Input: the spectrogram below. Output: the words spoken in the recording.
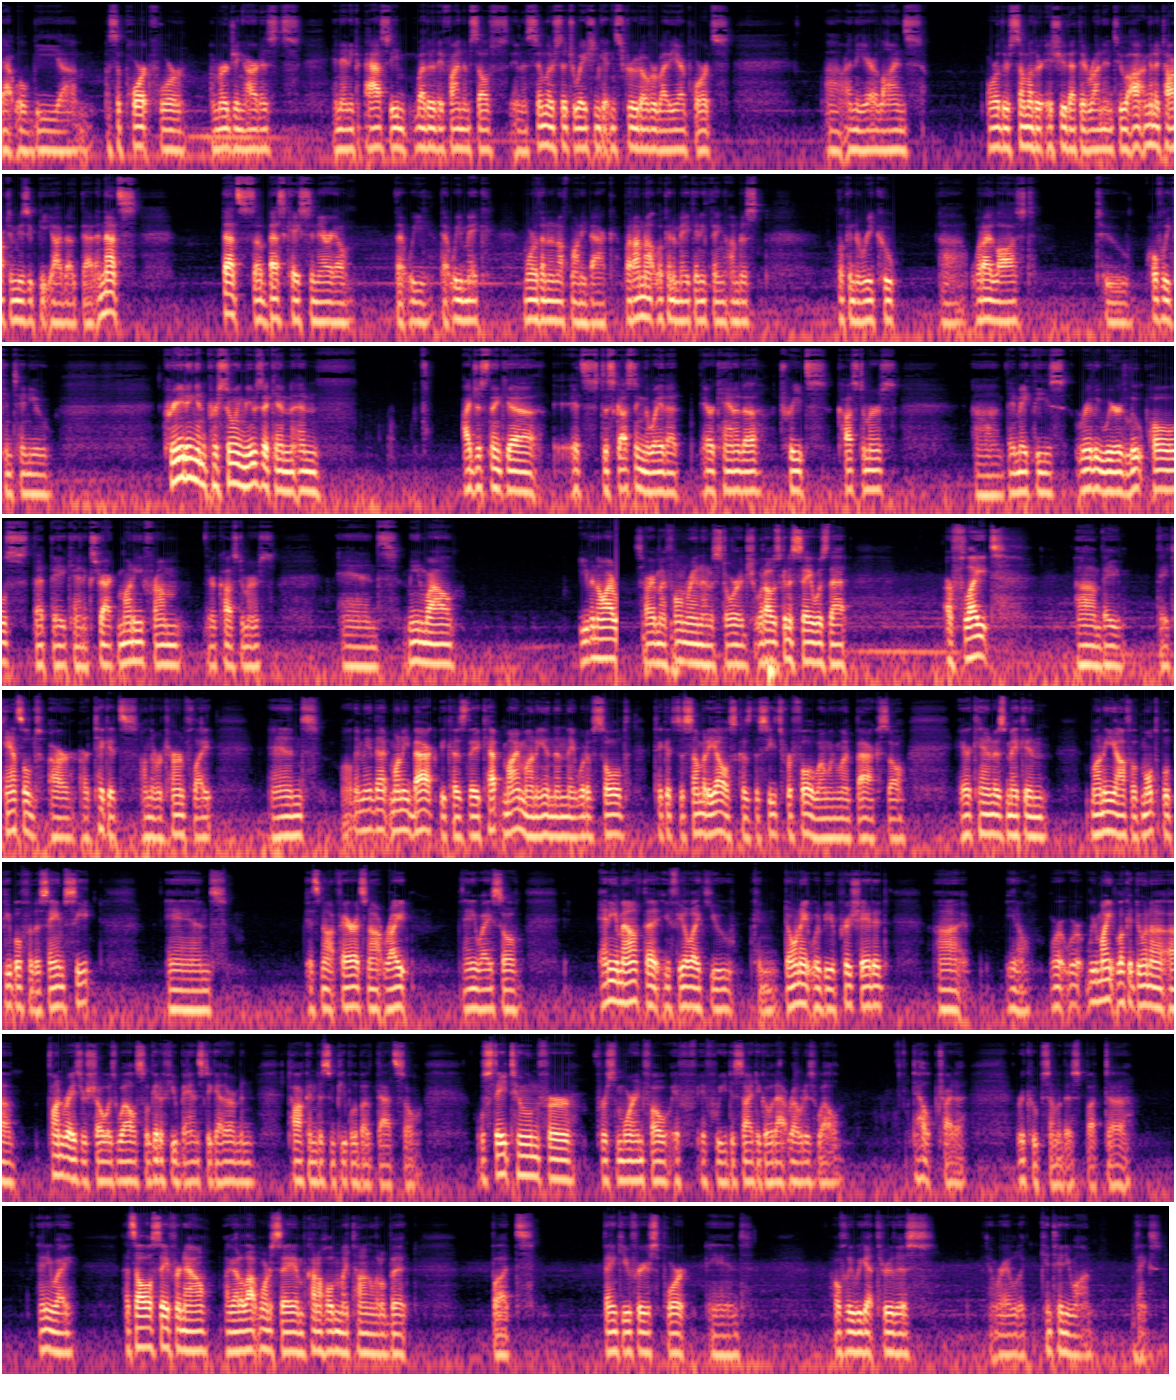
that will be um, a support for emerging artists in any capacity, whether they find themselves in a similar situation, getting screwed over by the airports uh, and the airlines, or there's some other issue that they run into. I'm going to talk to Music PEI about that, and that's that's a best case scenario that we that we make more than enough money back. But I'm not looking to make anything. I'm just looking to recoup uh, what I lost to hopefully continue creating and pursuing music and and I just think uh, it's disgusting the way that Air Canada treats customers. Uh, they make these really weird loopholes that they can extract money from their customers. And meanwhile, even though I, sorry, my phone ran out of storage. What I was going to say was that our flight, um, they, they canceled our, our tickets on the return flight and well, they made that money back because they kept my money and then they would have sold tickets to somebody else because the seats were full when we went back. So Air Canada's making money off of multiple people for the same seat and it's not fair, it's not right. Anyway, so any amount that you feel like you can donate would be appreciated. Uh, you know, we're, we're, we might look at doing a, a fundraiser show as well, so get a few bands together. I've been talking to some people about that. So we'll stay tuned for for some more info if if we decide to go that route as well to help try to recoup some of this. But uh, anyway, that's all I'll say for now. I got a lot more to say. I'm kind of holding my tongue a little bit, but thank you for your support and hopefully we get through this and we're able to continue on. Thanks.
